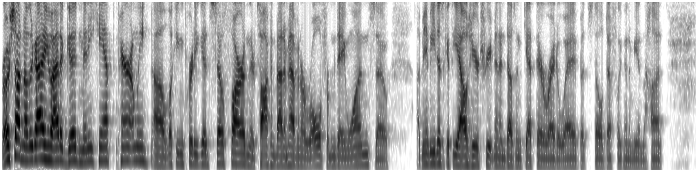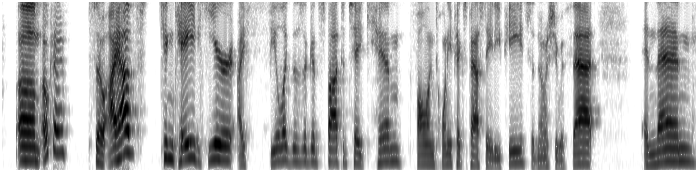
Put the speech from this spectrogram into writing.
Roschon, another guy who had a good mini camp, apparently, uh, looking pretty good so far, and they're talking about him having a role from day one. So uh, maybe he does get the Allgeier treatment and doesn't get there right away, but still definitely going to be in the hunt. Um, okay, so I have Kincaid here. I feel like this is a good spot to take him, falling 20 picks past ADP. So no issue with that. And then,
